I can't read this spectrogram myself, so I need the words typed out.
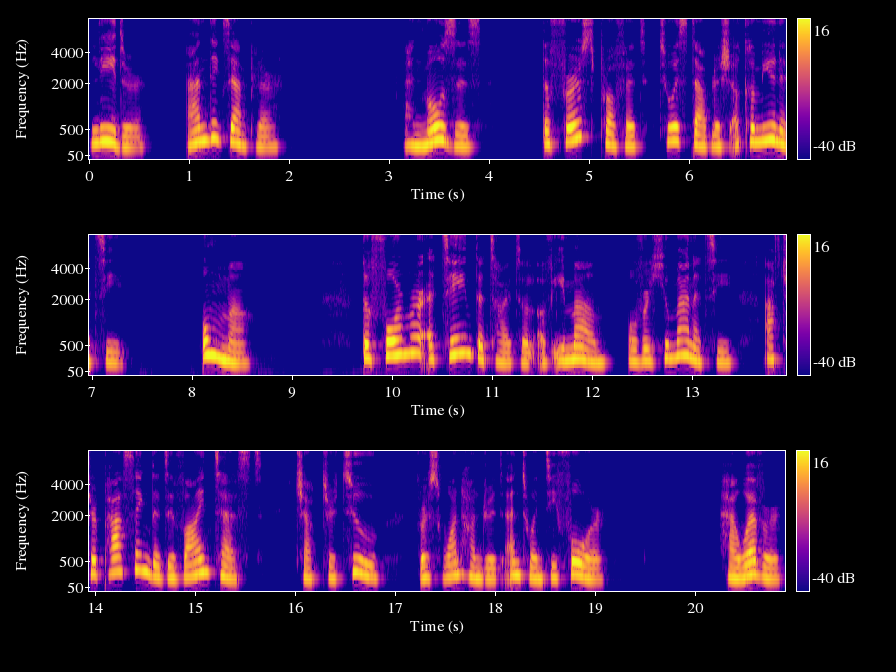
leader, and exemplar, and Moses the first prophet to establish a community, Ummah. The former attained the title of Imam over humanity after passing the divine test, chapter 2, verse 124. However,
